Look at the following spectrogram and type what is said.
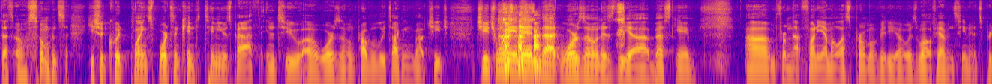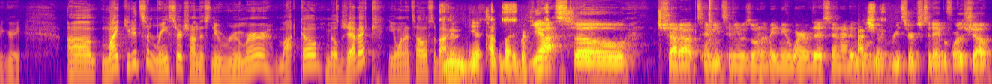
that's oh, someone said he should quit playing sports and continue his path into uh, Warzone. Probably talking about Cheech. Cheech weighing in that Warzone is the uh, best game um, from that funny MLS promo video as well. If you haven't seen it, it's pretty great. Um, Mike, you did some research on this new rumor, Matko Miljevic. You want to tell us about him? Mm, yeah, talk about it, bro. Yeah, so shout out Timmy. Timmy was the one that made me aware of this, and I did a little Gotcha. bit of research today before the show.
